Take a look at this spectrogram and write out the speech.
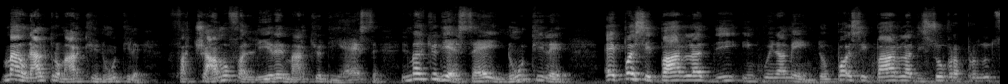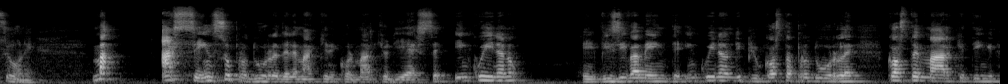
Ma è un altro marchio inutile. Facciamo fallire il marchio DS. Il marchio DS è inutile e poi si parla di inquinamento, poi si parla di sovrapproduzione. Ma ha senso produrre delle macchine col marchio DS? Inquinano e visivamente, inquinano di più, costa produrle, costa il marketing,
